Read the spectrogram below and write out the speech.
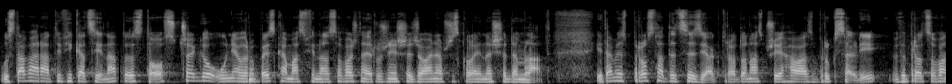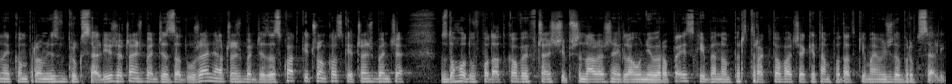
Ustawa ratyfikacyjna to jest to, z czego Unia Europejska ma sfinansować najróżniejsze działania przez kolejne 7 lat. I tam jest prosta decyzja, która do nas przyjechała z Brukseli, wypracowany kompromis w Brukseli, że część będzie z zadłużenia, część będzie ze składki członkowskiej, część będzie z dochodów podatkowych w części przynależnej dla Unii Europejskiej. Będą pertraktować, jakie tam podatki mają iść do Brukseli.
